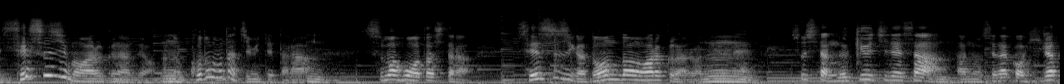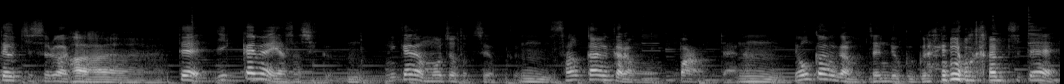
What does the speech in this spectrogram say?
背筋も悪くなるんだよ、あのうん子供たち見てたら、うん。スマホ渡したら背筋がどんどん悪くなるわけよね、そしたら抜き打ちでさ、うん。あの背中を平手打ちするわけ、はいはいはいはいで1回目は優しくうん。2回目はもうちょっと強く、うん。3回目からもうバンみたいな、うん。4回目からも全力ぐらいの感じで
